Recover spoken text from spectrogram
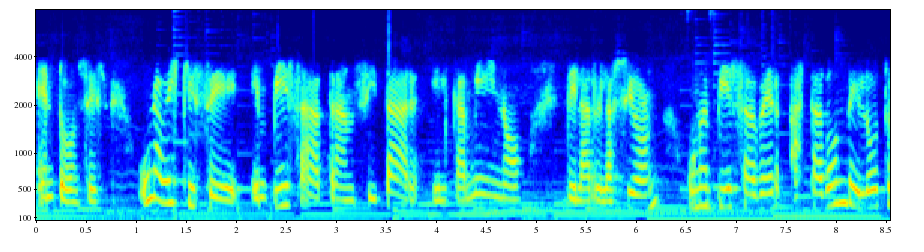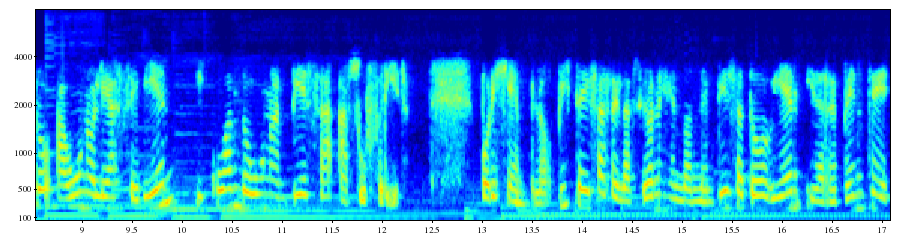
Entonces, una vez que se empieza a transitar el camino de la relación, uno empieza a ver hasta dónde el otro a uno le hace bien y cuándo uno empieza a sufrir. Por ejemplo, ¿viste esas relaciones en donde empieza todo bien y de repente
